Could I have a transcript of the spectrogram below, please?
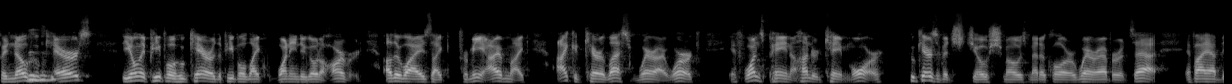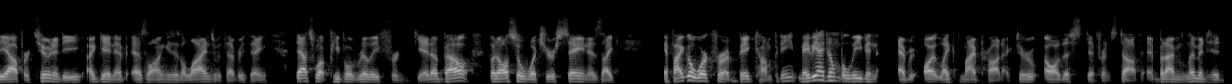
But no who mm-hmm. cares? The only people who care are the people like wanting to go to Harvard. Otherwise, like for me, I'm like, I could care less where I work. If one's paying 100K more, who cares if it's Joe Schmo's medical or wherever it's at? If I have the opportunity, again, if, as long as it aligns with everything, that's what people really forget about. But also, what you're saying is like, if I go work for a big company, maybe I don't believe in every uh, like my product or all this different stuff, but I'm limited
